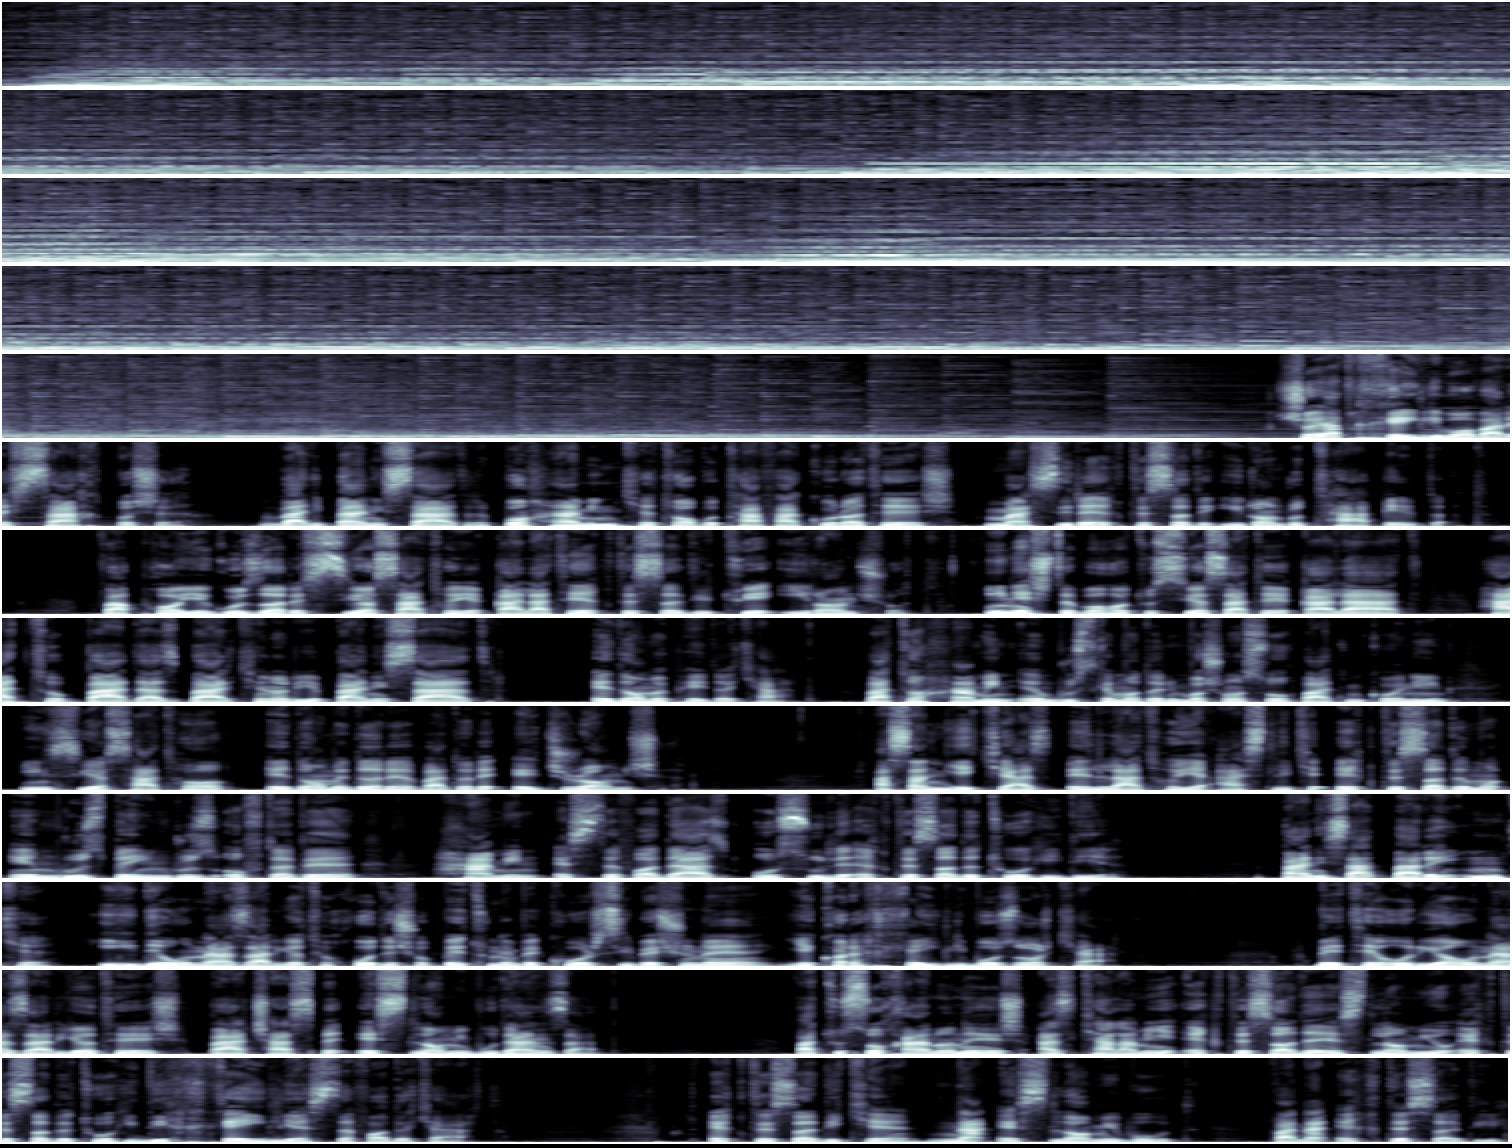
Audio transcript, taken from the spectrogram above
شاید خیلی باورش سخت باشه ولی بنی صدر با همین کتاب و تفکراتش مسیر اقتصاد ایران رو تغییر داد و گذار سیاست های غلط اقتصادی توی ایران شد. این اشتباهات و سیاست های غلط حتی بعد از برکناری بنی صدر ادامه پیدا کرد و تا همین امروز که ما داریم با شما صحبت می‌کنیم این سیاست ها ادامه داره و داره اجرا میشه. اصلا یکی از علتهای اصلی که اقتصاد ما امروز به این روز افتاده همین استفاده از اصول اقتصاد توحیدیه. بنیصد برای اینکه ایده و نظریات خودش رو بتونه به کرسی بشونه یه کار خیلی بزرگ کرد. به تئوریا و نظریاتش برچسب اسلامی بودن زد و تو سخنانش از کلمه اقتصاد اسلامی و اقتصاد توحیدی خیلی استفاده کرد. اقتصادی که نه اسلامی بود و نه اقتصادی.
